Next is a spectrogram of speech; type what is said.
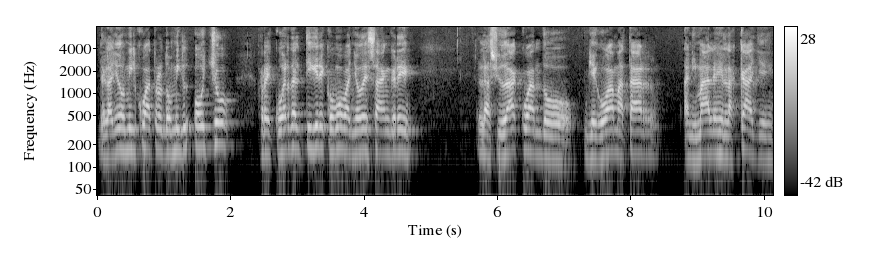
del año 2004 al 2008, Recuerda el tigre cómo bañó de sangre la ciudad cuando llegó a matar animales en las calles,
